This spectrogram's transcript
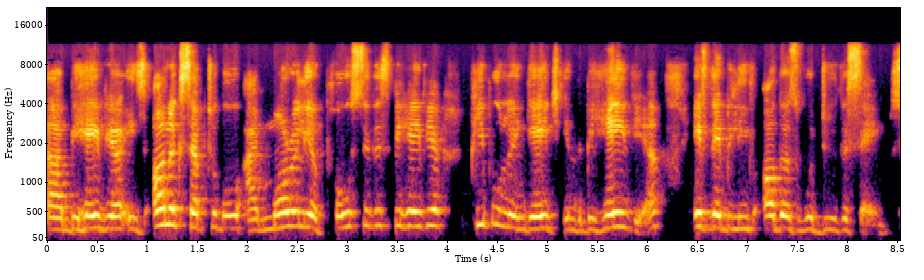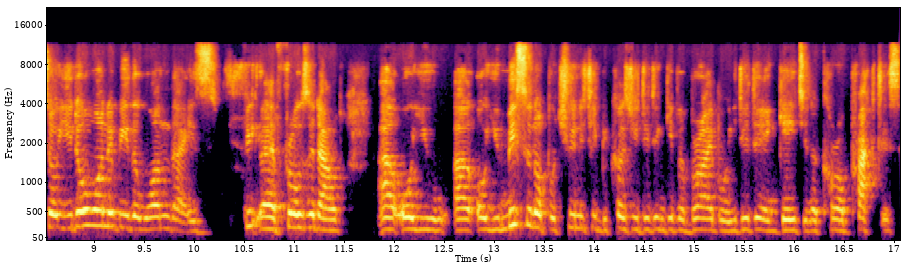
uh, behavior is unacceptable, I'm morally opposed to this behavior, people will engage in the behavior if they believe others would do the same. So you don't want to be the one that is uh, frozen out uh, or you uh, or you miss an opportunity because you didn't give a bribe or you didn't engage in a corrupt practice.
